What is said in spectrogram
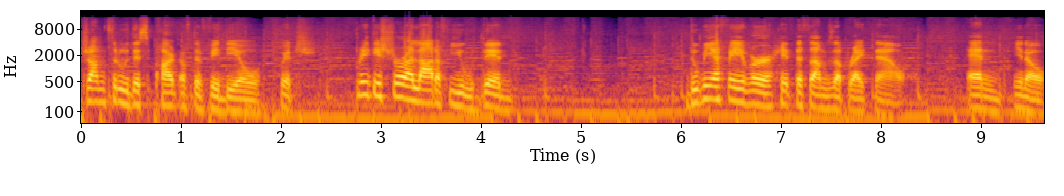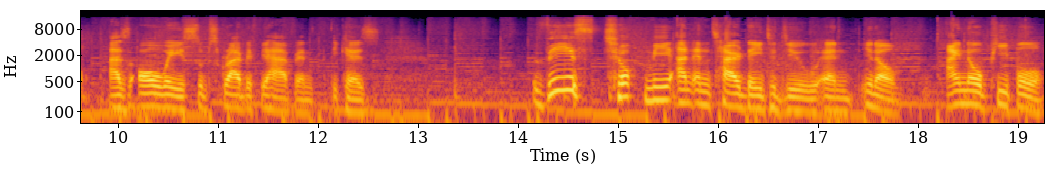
jump through this part of the video, which pretty sure a lot of you did, do me a favor, hit the thumbs up right now. And, you know, as always, subscribe if you haven't, because these took me an entire day to do, and, you know, I know people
